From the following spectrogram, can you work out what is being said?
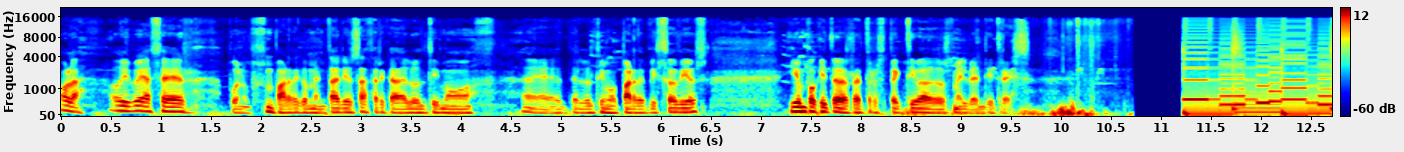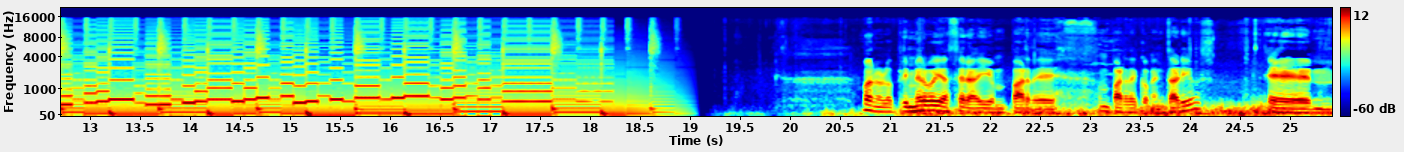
Hola, hoy voy a hacer bueno, pues un par de comentarios acerca del último, eh, del último par de episodios y un poquito de retrospectiva de 2023. Bueno, lo primero voy a hacer ahí un par de, un par de comentarios. Eh,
